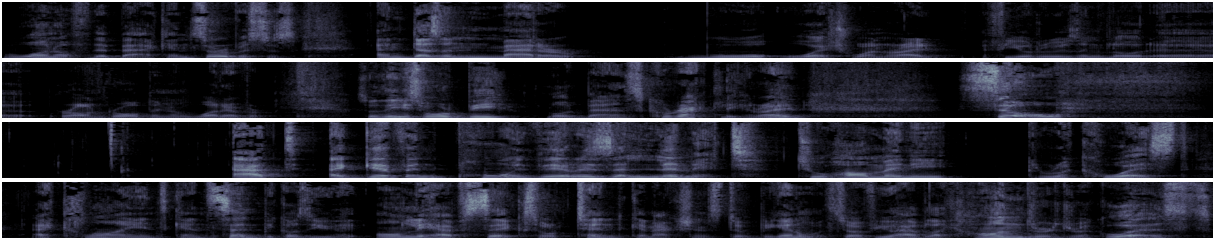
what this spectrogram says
one of the backend services. And doesn't matter w- which one right? If you're using load uh, round robin or whatever. So these will be load balanced correctly right? So at a given point there is a limit to how many requests a client can send because you only have six or 10 connections to begin with. So if you have like 100 requests,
